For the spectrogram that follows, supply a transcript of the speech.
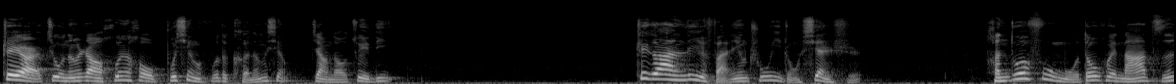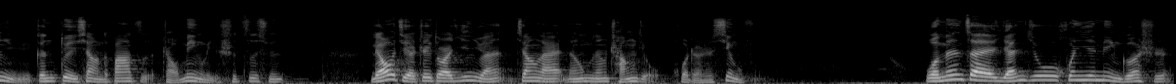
这样就能让婚后不幸福的可能性降到最低。这个案例反映出一种现实：很多父母都会拿子女跟对象的八字找命理师咨询。了解这段姻缘将来能不能长久，或者是幸福。我们在研究婚姻命格时，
